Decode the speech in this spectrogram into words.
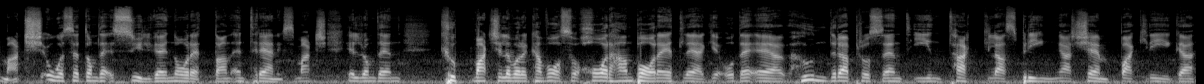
match, oavsett om det är Sylvia i Norrettan en träningsmatch eller om det är en kuppmatch eller vad det kan vara så har han bara ett läge och det är 100% in, tackla, springa, kämpa, kriga.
